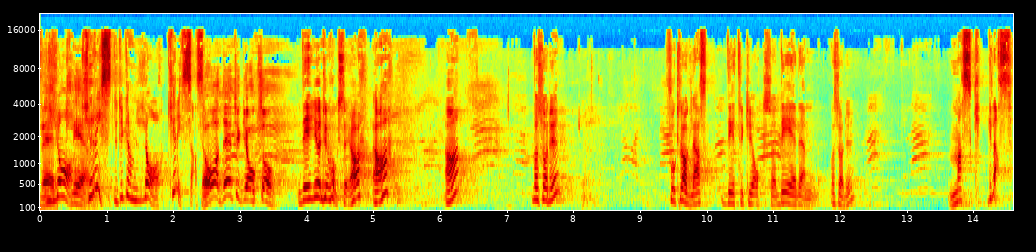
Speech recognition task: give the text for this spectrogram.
Verkligen. Lakrits, du tycker om lakrits alltså? Ja, det tycker jag också om. Det gör du också, ja. ja. ja. Vad sa du? Chokladglass, det tycker jag också. Det är den, vad sa du? Maskglass.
